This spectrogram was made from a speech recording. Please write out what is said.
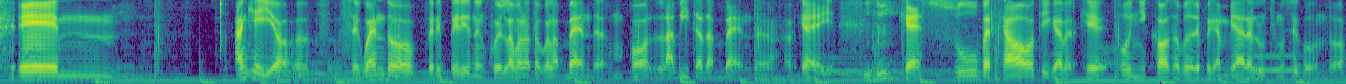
Ehm anche io, eh, seguendo per il periodo in cui ho lavorato con la band, un po' la vita da band, ok? Mm-hmm. Che è super caotica perché ogni cosa potrebbe cambiare all'ultimo secondo.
